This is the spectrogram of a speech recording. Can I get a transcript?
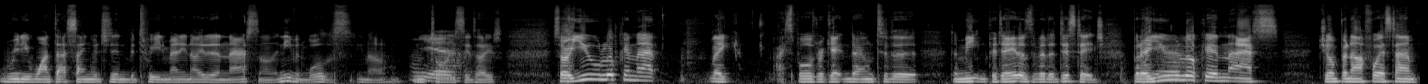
really want that sandwiched in between Man United and Arsenal and even Wolves, you know, Yeah. notoriously tight. So are you looking at like I suppose we're getting down to the the meat and potatoes of it at this stage, but are you looking at jumping off West Ham,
